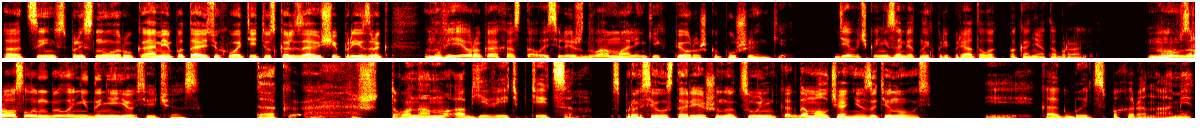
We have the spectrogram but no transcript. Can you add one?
А Цинь всплеснула руками, пытаясь ухватить ускользающий призрак, но в ее руках осталось лишь два маленьких перышка пушинки. Девочка незаметно их припрятала, пока не отобрали. Но взрослым было не до нее сейчас. «Так что нам объявить птицам?» — спросил старейшина Цунь, когда молчание затянулось. «И как быть с похоронами?»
